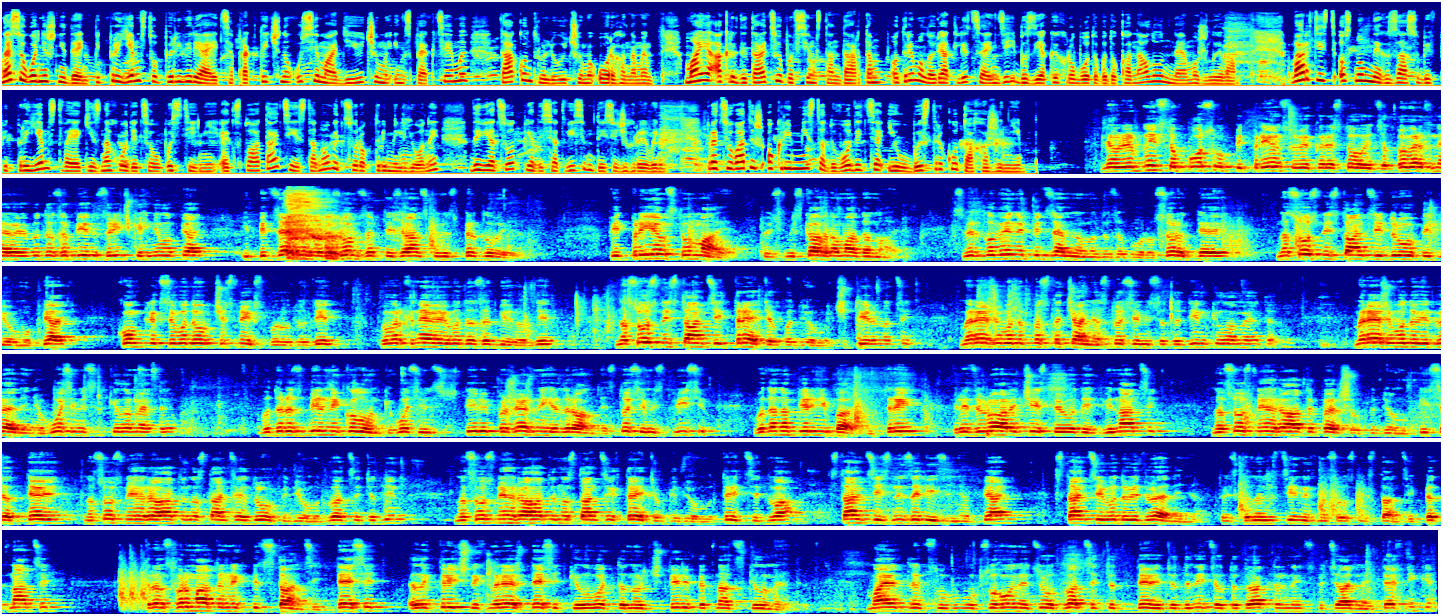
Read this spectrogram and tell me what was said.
На сьогоднішній день підприємство перевіряється практично усіма діючими інспекціями та контролюючими органами. Має акредитацію по всім стандартам, отримало ряд ліцензій, без яких робота водоканалу неможлива. Вартість основних засобів підприємства, які знаходяться у постійній експлуатації, становить 43 мільйони 958 тисяч гривень. Працювати ж, окрім міста, доводиться і у Бистрику та Хажині. Для виробництва послуг підприємство використовується поверхневий водозабір з річки Гнілоп'ять і підземний горизонт з артезіанськими свердловинами. Підприємство має, тобто міська громада має, свердловини підземного водозабору 49, насосні станції другого підйому 5, комплекси водообчисних споруд 1, поверхневий водозабір 1, насосні станції третього підйому 14, мережі водопостачання 171 км, мережі водовідведення 80 км, водорозбірні колонки 84, пожежні гідранти 178, водонапірні башні 3, резервуари чистої води 12, насосні агрегати першого підйому 59, насосні агрегати на станціях другого підйому 21, насосні агрегати на станціях третього підйому 32, станції знезалізення 5, станції водовідведення, тобто каналізаційних насосних станцій 15, трансформаторних підстанцій 10, електричних мереж 10 кВт та 0,4 15 км. Має для обслуговування цього 29 одиниць автотракторної спеціальної техніки,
